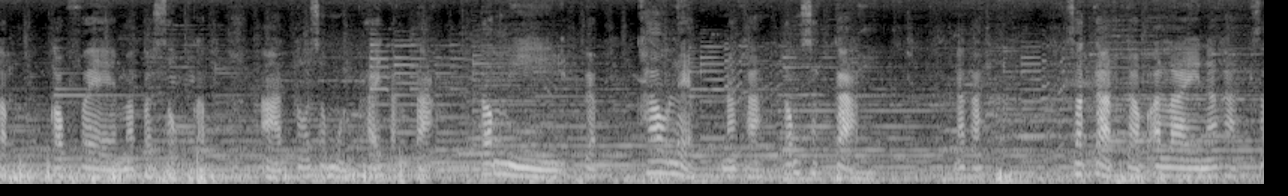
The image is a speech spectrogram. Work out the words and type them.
กับกาแฟมาผสมกับตัวสมุนไพรต่างๆ ต้องมีแบบข้าวแลบนะคะ ต้องสกัดนะคะ สกัดกับอะไรนะคะ ส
